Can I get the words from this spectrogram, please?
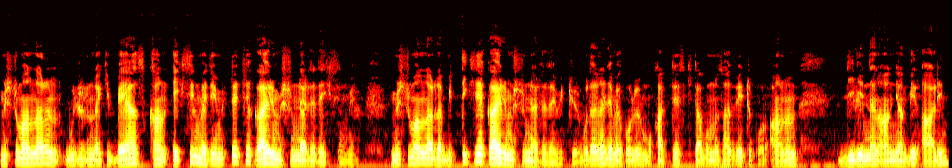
Müslümanların vücudundaki beyaz kan eksilmediği müddetçe gayrimüslimlerde de eksilmiyor. Müslümanlarda bittikçe gayrimüslimlerde de bitiyor. Bu da ne demek oluyor? Mukaddes kitabımız Hazreti Kur'an'ın dilinden anlayan bir alim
